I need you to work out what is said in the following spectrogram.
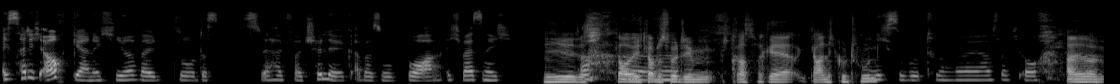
Das hätte ich auch gerne hier, weil so, das, das wäre halt voll chillig, aber so, boah, ich weiß nicht, Nee, das Ach, glaube ich, glaube, das würde dem Straßenverkehr gar nicht gut tun. nicht so gut tun. Naja, das glaube ich auch. Also,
